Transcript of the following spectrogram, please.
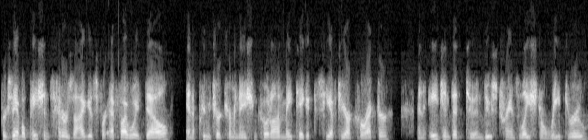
For example, patients heterozygous for F508del and a premature termination codon may take a CFTR corrector an agent that to induce translational read-through,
